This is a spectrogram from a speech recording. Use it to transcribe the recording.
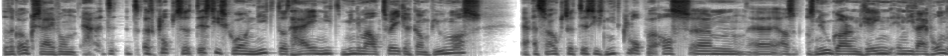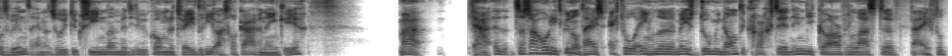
Dat ik ook zei van, ja, het, het klopt statistisch gewoon niet dat hij niet minimaal twee keer kampioen was. Het zou ook statistisch niet kloppen als, eh, als, als Newgarden geen Indy 500 wint. En dan zul je natuurlijk zien, dan wint hij de komende twee, drie achter elkaar in één keer. Maar ja, dat zou gewoon niet kunnen, want hij is echt wel een van de meest dominante krachten in IndyCar van de laatste vijf tot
